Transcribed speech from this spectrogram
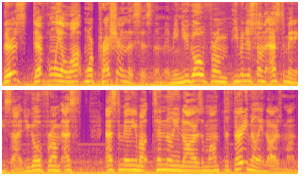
there's definitely a lot more pressure in the system. I mean, you go from even just on the estimating side, you go from est- estimating about $10 million a month to $30 million a month.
